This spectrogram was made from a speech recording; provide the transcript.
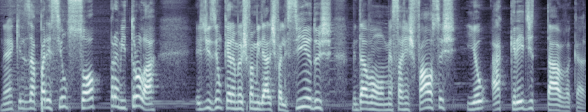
né? Que eles apareciam só para me trollar. Eles diziam que eram meus familiares falecidos, me davam mensagens falsas e eu acreditava, cara.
